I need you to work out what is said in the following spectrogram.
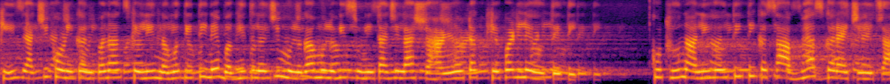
की ज्याची कोणी कल्पनाच केली नव्हती तिने बघितलं जी मुलगा मुलगी सुनीताजीला शहाण्णव टक्के पडले होते ती. कुठून आली होती ती कसा अभ्यास करायची हिचा?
